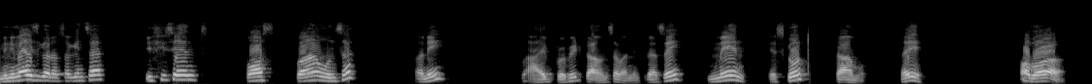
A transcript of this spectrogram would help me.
मिनिमाइज गर्न सकिन्छ। इफिसियन्ट कस्ट कहाँ हुन्छ? अनि हाई प्रफिट कहाँ हुन्छ भन्ने कुरा चाहिँ मेन यसको काम हो है? अब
